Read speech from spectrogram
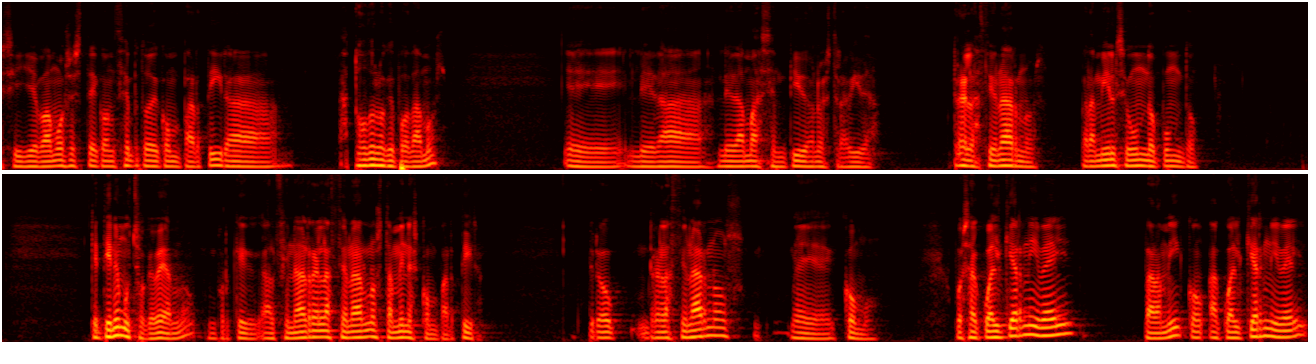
si llevamos este concepto de compartir a, todo lo que podamos, eh, le, da, le da más sentido a nuestra vida. Relacionarnos, para mí el segundo punto, que tiene mucho que ver, ¿no? Porque al final relacionarnos también es compartir. Pero relacionarnos, eh, ¿cómo? Pues a cualquier nivel para mí, a cualquier nivel,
